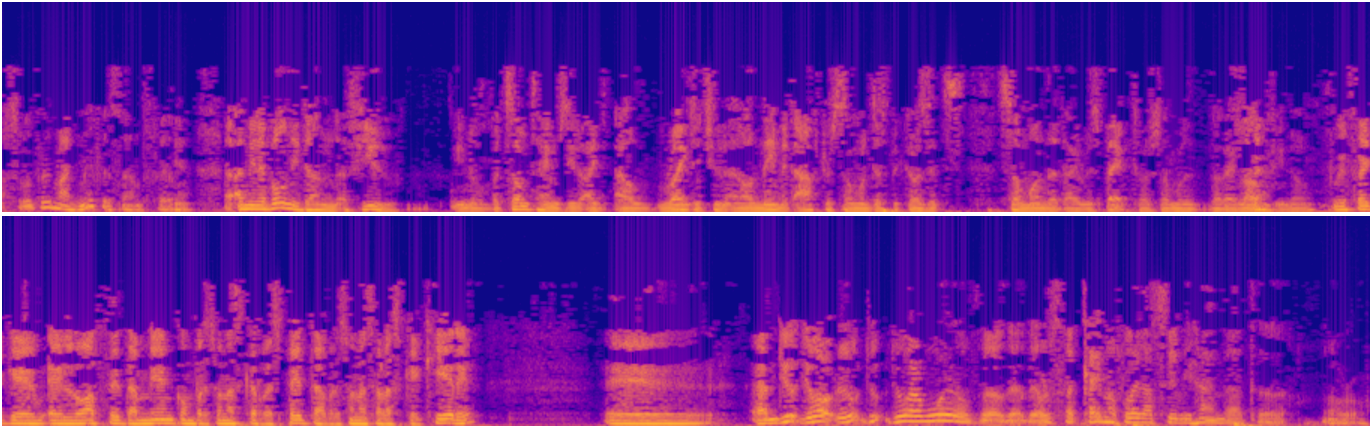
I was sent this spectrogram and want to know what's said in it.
absolutely magnificent. Phil. Yeah. I mean, I've only done a few, you know, but sometimes you know, I, I'll write a tune and I'll name it after someone just because it's someone that I respect or someone that I love, you know. Dice que él lo hace también con personas que respeta, personas a las que quiere. Eh, and you, you, you, you are aware of the, that there's a kind of legacy behind that, uh, or,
